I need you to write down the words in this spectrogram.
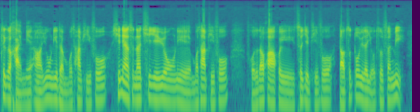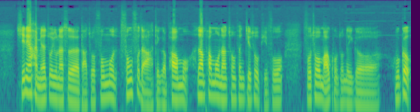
这个海绵啊，用力的摩擦皮肤。洗脸时呢，切忌用力摩擦皮肤，否则的话会刺激皮肤，导致多余的油脂分泌。洗脸海绵的作用呢，是打出丰富丰富的啊这个泡沫，让泡沫呢充分接触皮肤，浮出毛孔中的一个污垢。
